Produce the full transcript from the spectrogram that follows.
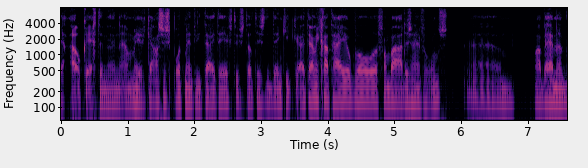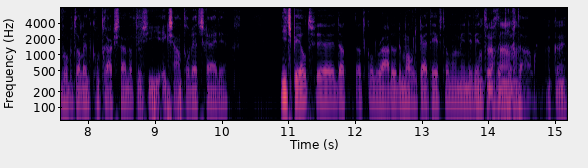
ja, ook echt een, een Amerikaanse sportmentaliteit heeft. Dus dat is de, denk ik, uiteindelijk gaat hij ook wel eh, van waarde zijn voor ons. Ehm, maar bij hem hebben we bijvoorbeeld wel in het contract staan dat is hij x aantal wedstrijden niet speelt. eh, dat, dat Colorado de mogelijkheid heeft om hem in de winter terug te terug te halen. Oké.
